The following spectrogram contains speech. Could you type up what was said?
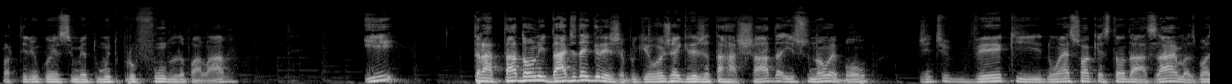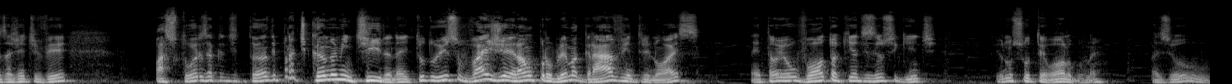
para terem um conhecimento muito profundo da palavra. E tratar da unidade da igreja, porque hoje a igreja está rachada, isso não é bom. A gente vê que não é só a questão das armas, mas a gente vê pastores acreditando e praticando a mentira, né? E tudo isso vai gerar um problema grave entre nós. Então eu volto aqui a dizer o seguinte: eu não sou teólogo, né? Mas eu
